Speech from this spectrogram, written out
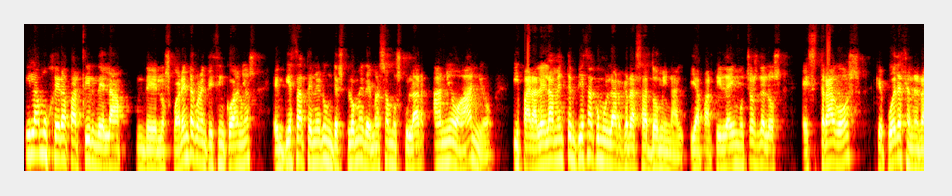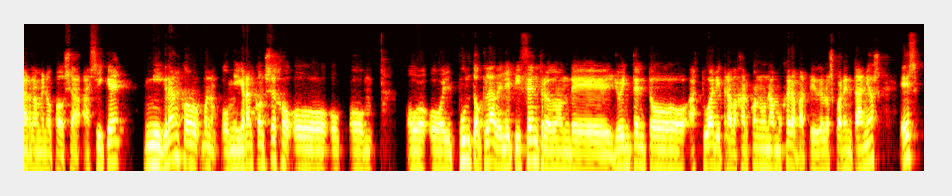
y la mujer a partir de, la, de los 40-45 años empieza a tener un desplome de masa muscular año a año y paralelamente empieza a acumular grasa abdominal y a partir de ahí muchos de los estragos que puede generar la menopausia. Así que mi gran, bueno, o mi gran consejo o, o el punto clave, el epicentro donde yo intento actuar y trabajar con una mujer a partir de los 40 años es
